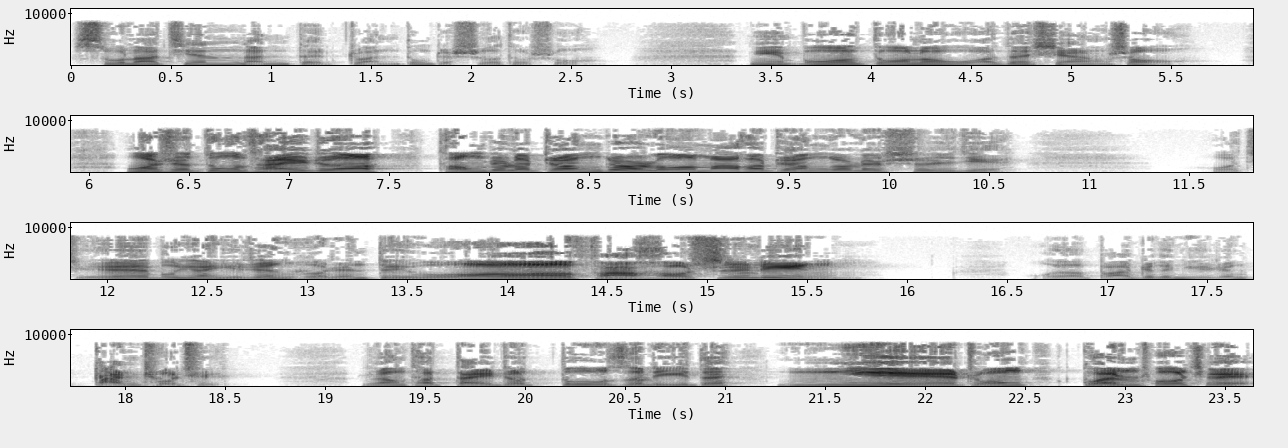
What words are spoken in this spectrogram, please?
苏拉艰难的转动着舌头说：“你剥夺了我的享受。我是独裁者，统治了整个罗马和整个的世界。我绝不愿意任何人对我发号施令。我要把这个女人赶出去，让她带着肚子里的孽种滚出去。”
